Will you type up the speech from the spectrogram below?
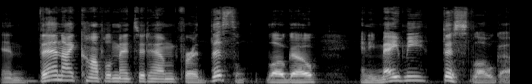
And then I complimented him for this logo, and he made me this logo.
